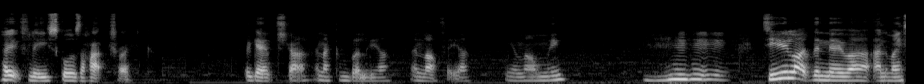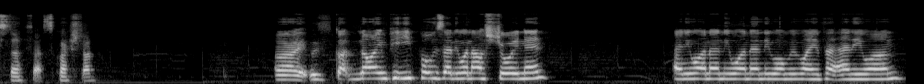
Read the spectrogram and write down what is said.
hopefully he scores a hat trick against you and I can bully you and laugh at you. You know me? Do you like the newer anime stuff? That's the question. Alright, we've got nine people. Is anyone else joining? Anyone, anyone, anyone? We're waiting for anyone?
